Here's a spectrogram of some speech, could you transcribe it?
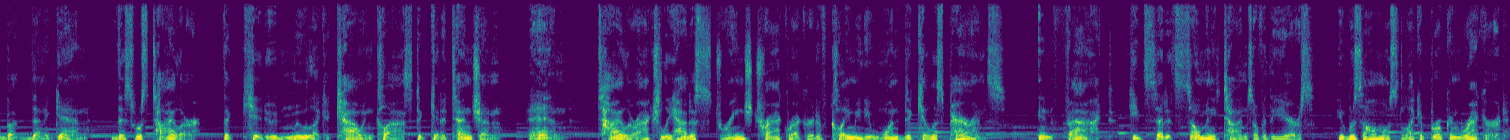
But then again, this was Tyler, the kid who'd moo like a cow in class to get attention. And Tyler actually had a strange track record of claiming he wanted to kill his parents. In fact, he'd said it so many times over the years, it was almost like a broken record.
